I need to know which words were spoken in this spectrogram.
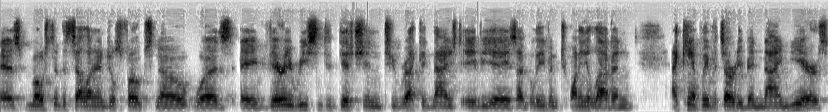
as most of the Cellar Angels folks know, was a very recent addition to recognized AVAs. I believe in 2011. I can't believe it's already been nine years.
